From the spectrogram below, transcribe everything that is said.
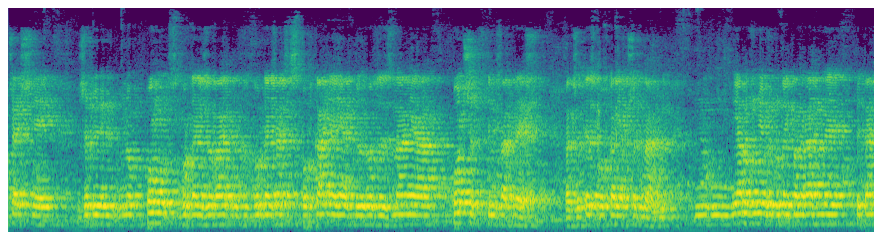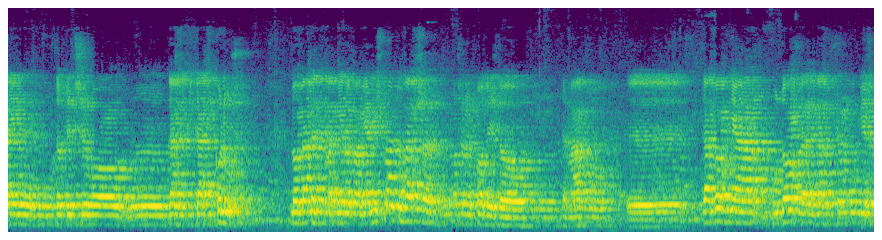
wcześniej, żeby no, pomóc w w organizacji spotkania, jakby rozeznania potrzeb w tym zakresie. Także te spotkania przed nami. Mm, Ja rozumiem, że tutaj pan radny pytanie dotyczyło y, gazyfikacji Koluszki. No na ten temat nie rozmawialiśmy, ale to zawsze możemy podejść do tematu. Yy, gazownia budowę gazociągu bierze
